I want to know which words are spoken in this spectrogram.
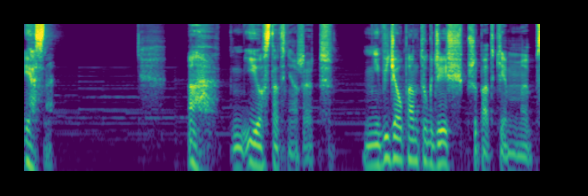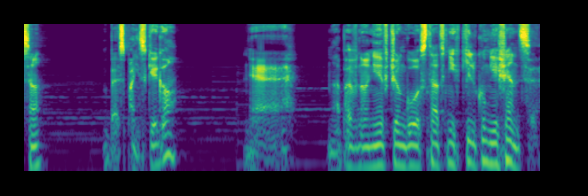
Jasne. A, i ostatnia rzecz. Nie widział pan tu gdzieś przypadkiem psa? Bez pańskiego? Nie, na pewno nie w ciągu ostatnich kilku miesięcy.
